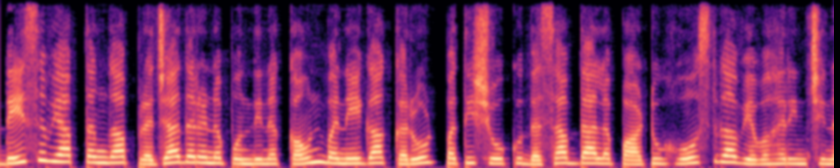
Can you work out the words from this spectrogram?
దేశవ్యాప్తంగా ప్రజాదరణ పొందిన కౌన్ బనేగా కరోడ్పతి షోకు దశాబ్దాల పాటు హోస్ట్గా వ్యవహరించిన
